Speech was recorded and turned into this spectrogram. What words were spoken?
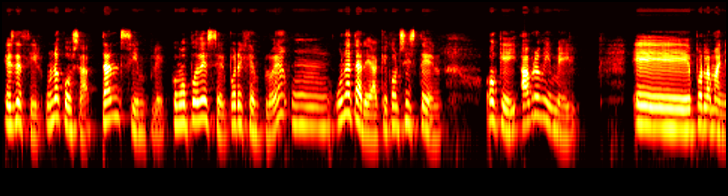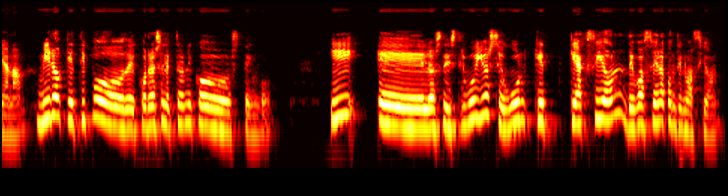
Es decir, una cosa tan simple como puede ser, por ejemplo, ¿eh? una tarea que consiste en, ok, abro mi email, eh, por la mañana. Miro qué tipo de correos electrónicos tengo y eh, los distribuyo según qué, acción debo hacer a continuación,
